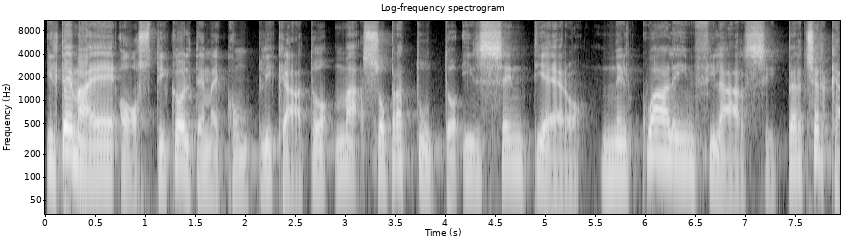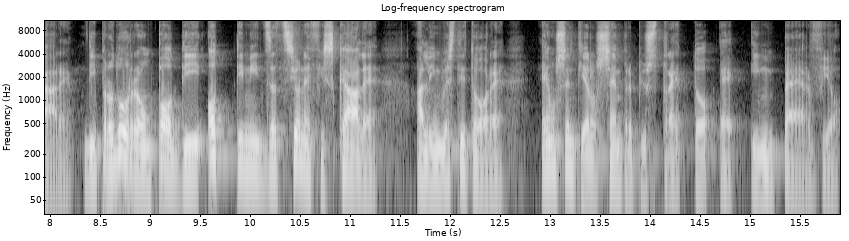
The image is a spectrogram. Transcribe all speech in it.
Il tema è ostico, il tema è complicato, ma soprattutto il sentiero nel quale infilarsi per cercare di produrre un po' di ottimizzazione fiscale all'investitore è un sentiero sempre più stretto e impervio.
